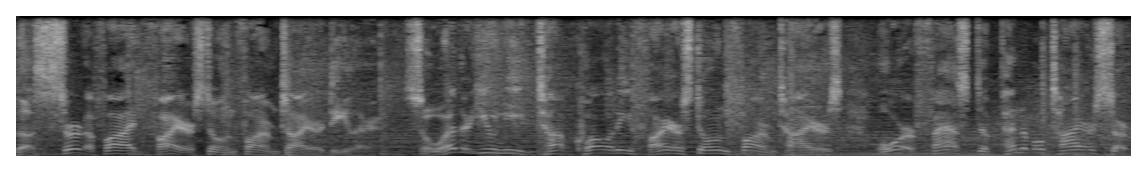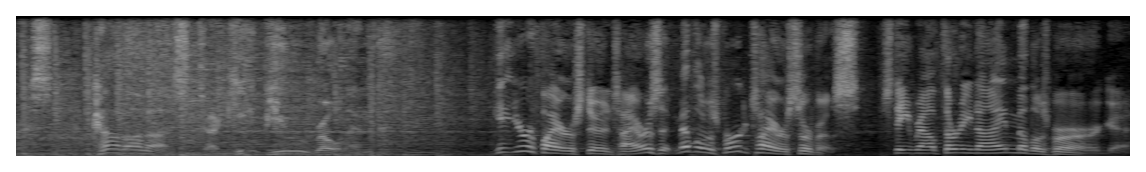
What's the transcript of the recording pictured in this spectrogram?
the certified Firestone Farm Tire dealer. So whether you need top quality Firestone Farm tires or fast, dependable tire service, count on us to keep you rolling. Get your Firestone tires at Millersburg Tire Service, State Route 39, Millersburg.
